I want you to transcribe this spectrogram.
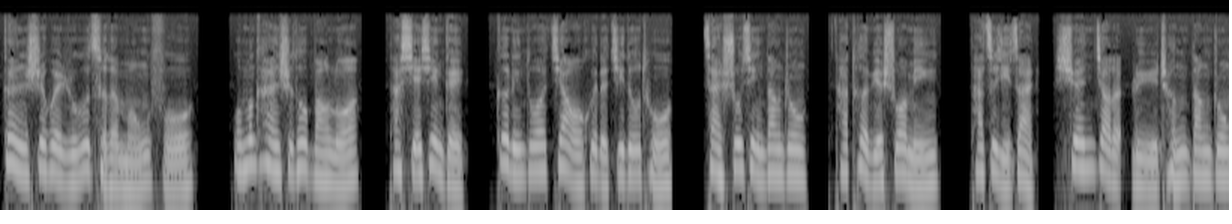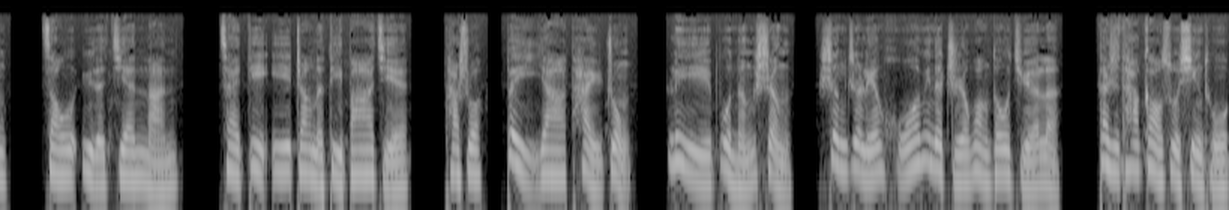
更是会如此的蒙福。我们看使徒保罗，他写信给哥林多教会的基督徒。在书信当中，他特别说明他自己在宣教的旅程当中遭遇的艰难。在第一章的第八节，他说：“被压太重，力不能胜，甚至连活命的指望都绝了。”但是他告诉信徒，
